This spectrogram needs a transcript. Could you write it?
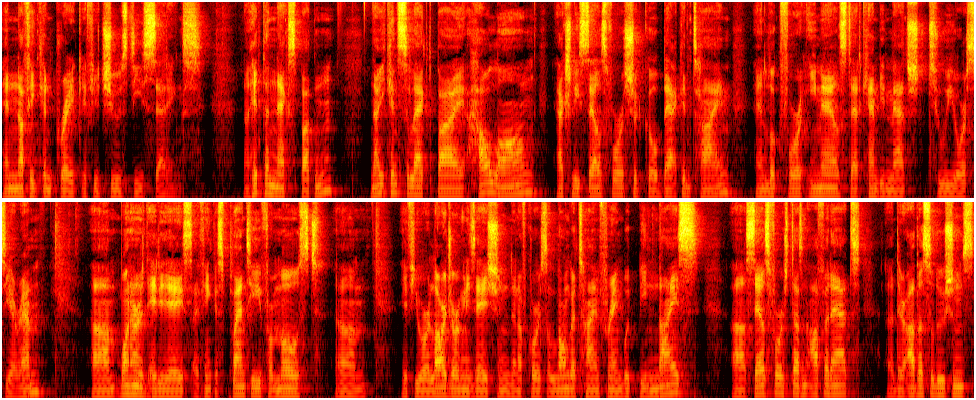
and nothing can break if you choose these settings. Now hit the next button. Now you can select by how long actually Salesforce should go back in time and look for emails that can be matched to your CRM. Um, 180 days, I think, is plenty for most. Um, if you are a large organization, then of course a longer time frame would be nice. Uh, Salesforce doesn't offer that. Uh, there are other solutions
